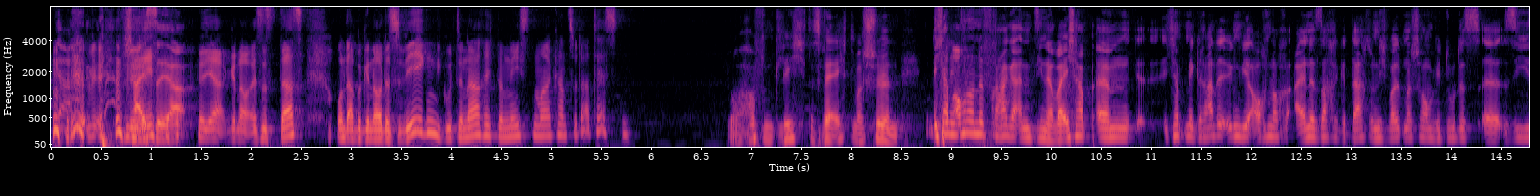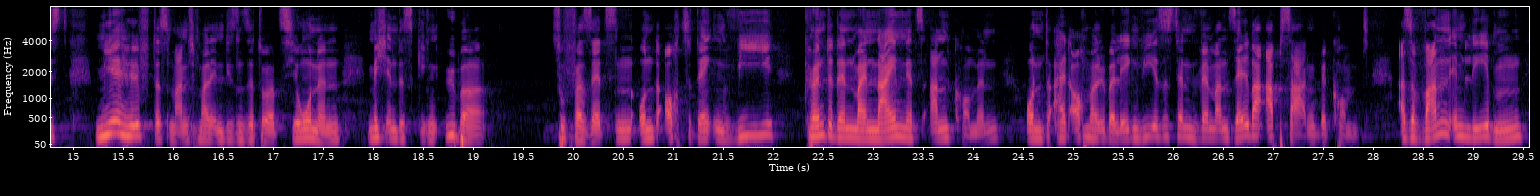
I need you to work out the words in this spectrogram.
Ja. Scheiße, ja. Ja, genau, es ist das. Und aber genau deswegen, die gute Nachricht, beim nächsten Mal kannst du da testen. Oh, hoffentlich, das wäre echt mal schön. Ich habe auch noch eine Frage an Dina, weil ich habe ähm, hab mir gerade irgendwie auch noch eine Sache gedacht und ich wollte mal schauen, wie du das äh, siehst. Mir hilft es manchmal in diesen Situationen, mich in das Gegenüber zu versetzen und auch zu denken, wie könnte denn mein Nein jetzt ankommen und halt auch mal überlegen, wie ist es denn, wenn man selber Absagen bekommt? Also wann im Leben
